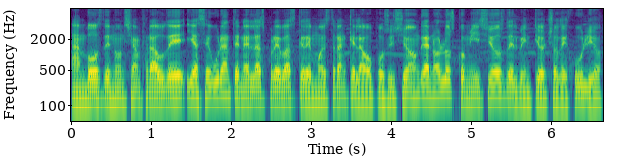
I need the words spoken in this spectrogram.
Ambos denuncian fraude y aseguran tener las pruebas que demuestran que la oposición ganó los comicios del 28 de julio.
